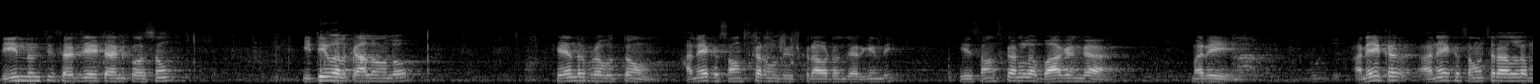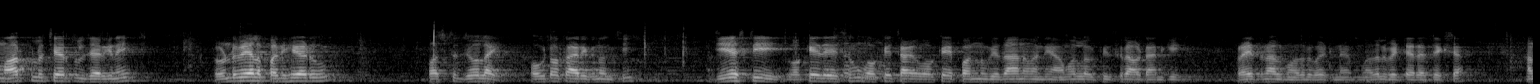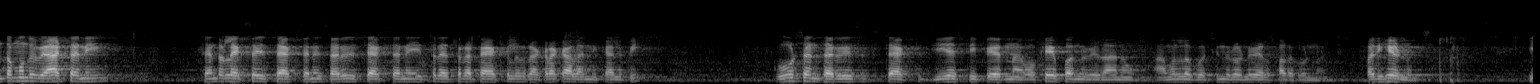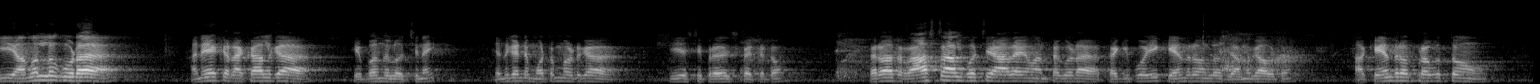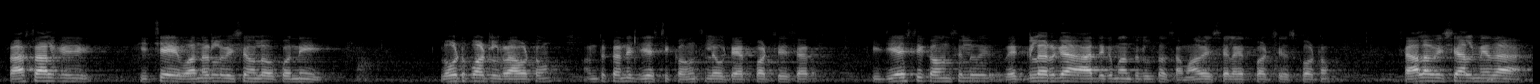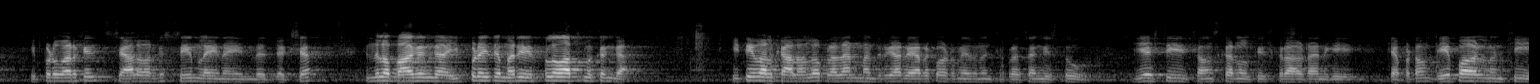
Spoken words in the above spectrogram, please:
దీని నుంచి సరిచేయటాని కోసం ఇటీవల కాలంలో కేంద్ర ప్రభుత్వం అనేక సంస్కరణలు తీసుకురావడం జరిగింది. ఈ సంస్కరణలో భాగంగా మరి అనేక అనేక సంవత్సరాల్లో మార్పులు చేర్పులు జరిగినాయి. రెండు వేల పదిహేడు ఫస్ట్ జూలై ఒకటో తారీఖు నుంచి జిఎస్టి ఒకే దేశం ఒకే చ- ఒకే పన్ను విధానం అని అమల్లోకి తీసుకురావడానికి ప్రయత్నాలు మొదలుపెట్టిన మొదలుపెట్టారు అధ్యక్ష. అంతకుముందు వ్యాట్ అని సెంట్రల్ ఎక్సైజ్ ట్యాక్స్ అని సర్వీస్ ట్యాక్స్ అని ఇతర ఇతర ట్యాక్సులు రకరకాలన్నీ కలిపి goods and services tax GST పేరున ఒకే పన్ను విధానం అమల్లోకి వచ్చింది రెండు వేల పదకొండు నుంచి పదిహేడు నుంచి. ఈ అమల్లో కూడా అనేక రకాలుగా ఇబ్బందులు వచ్చినాయి. ఎందుకంటే మొట్టమొదటిగా జిఎస్టీ ప్రవేశపెట్టడం తర్వాత రాష్ట్రాలకు వచ్చే ఆదాయం అంతా కూడా తగ్గిపోయి కేంద్రంలో జమ కావటం ఆ కేంద్ర ప్రభుత్వం రాష్ట్రాలకి ఇచ్చే వనరుల విషయంలో కొన్ని లోటుపాట్లు రావటం అందుకని జిఎస్టీ కౌన్సిల్ ఒకటి ఏర్పాటు చేశారు. ఈ జిఎస్టీ కౌన్సిల్ రెగ్యులర్గా ఆర్థిక మంత్రులతో సమావేశాలు ఏర్పాటు చేసుకోవటం చాలా విషయాల మీద ఇప్పటి వరకు చాలా వరకు స్ట్రీమ్ లైన్ అయింది అధ్యక్ష. ఇందులో భాగంగా ఇప్పుడైతే మరి విప్లవాత్మకంగా ఇటీవల కాలంలో ప్రధానమంత్రి గారు ఎర్రకోట మీద నుంచి ప్రసంగిస్తూ జిఎస్టీ సంస్కరణలు తీసుకురావడానికి చెప్పటం దీపావళి నుంచి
